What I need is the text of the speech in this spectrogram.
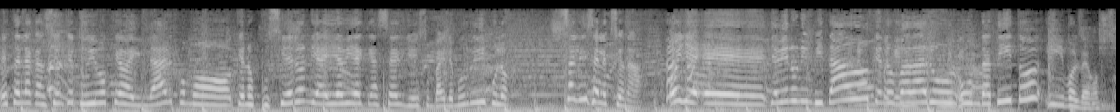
Esta es la canción que tuvimos que bailar, como que nos pusieron y ahí había que hacer. Yo hice un baile muy ridículo. Salí seleccionada. Oye, eh, ya viene un invitado que nos va a dar un datito y volvemos.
